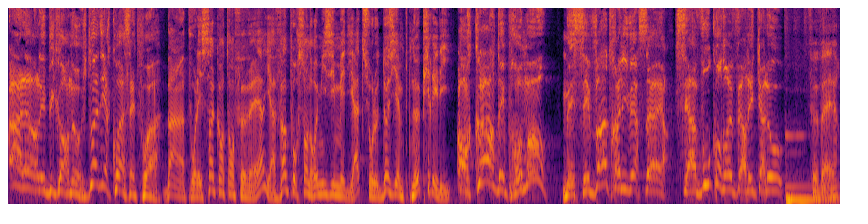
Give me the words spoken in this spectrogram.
Alors les bicornos, je dois dire quoi cette fois? Ben, pour les 50 ans feu vert, il y a 20% de remise immédiate sur le deuxième pneu Pirelli. Encore des promos? Mais c'est votre anniversaire C'est à vous qu'on devrait faire des cadeaux Feu vert,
